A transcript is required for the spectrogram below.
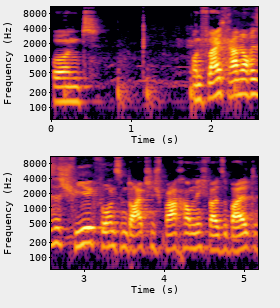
Und, und vielleicht gerade noch ist es schwierig für uns im deutschen Sprachraum nicht, weil sobald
